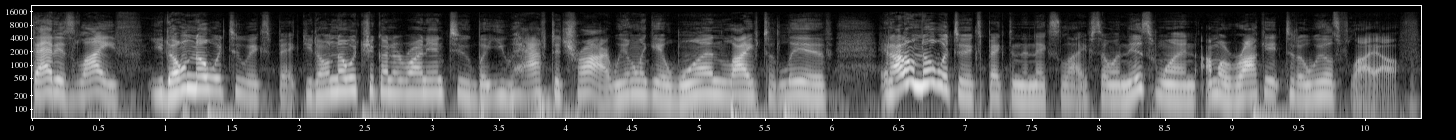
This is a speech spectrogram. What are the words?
That is life. You don't know what to expect. You don't know what you're going to run into, but you have to try. We only get one life to live, and I don't know what to expect in the next life. So in this one, I'm a rocket to the wheels fly off.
